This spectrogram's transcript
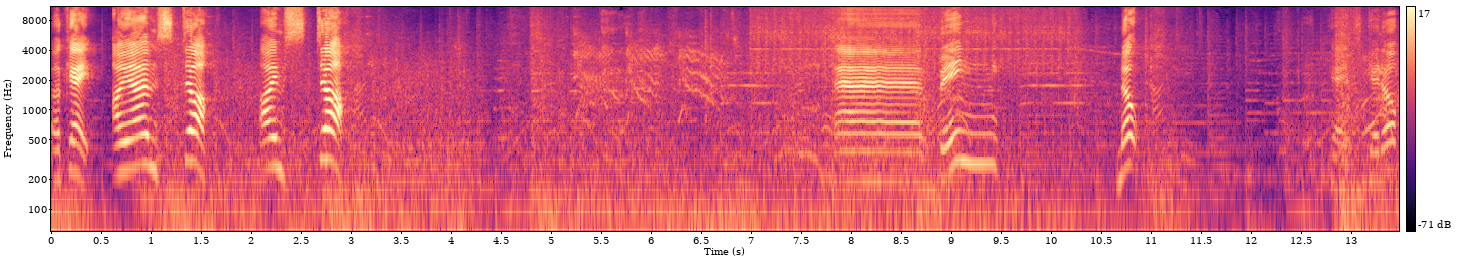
Okay, I am stuck. I'm stuck. Uh, bing. Nope. Okay, let's get up.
